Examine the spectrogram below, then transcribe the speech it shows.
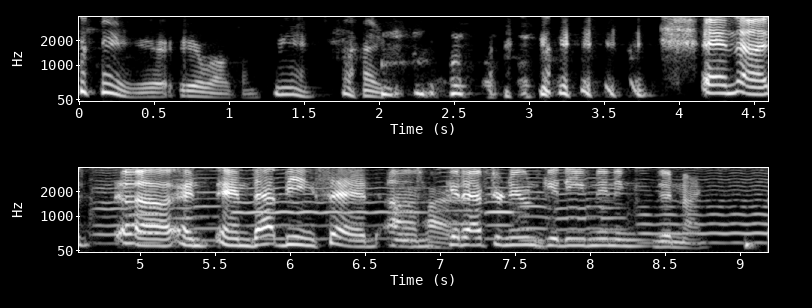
you're, you're welcome. yeah and uh uh and and that being said um good afternoon good evening and good night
